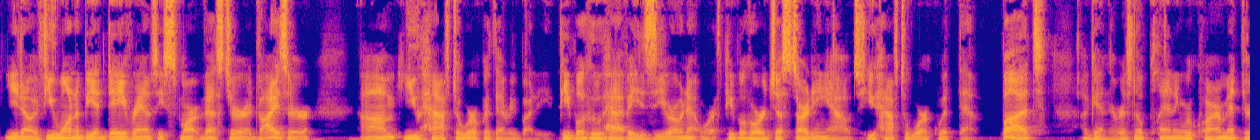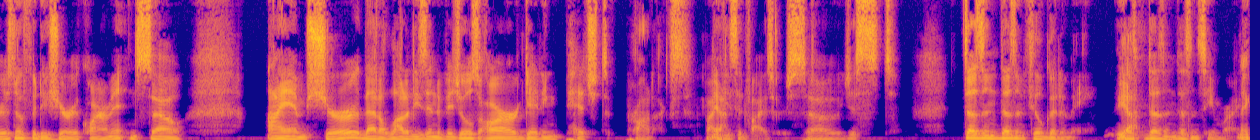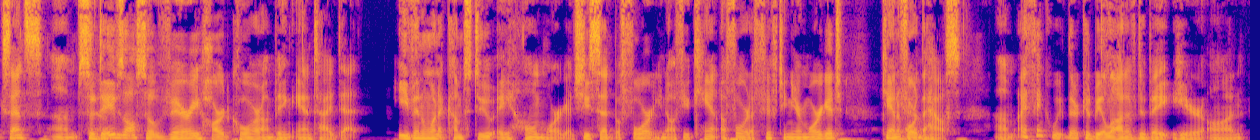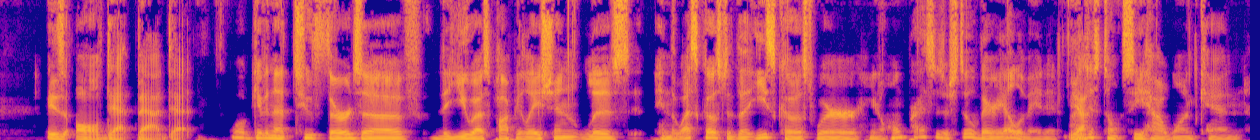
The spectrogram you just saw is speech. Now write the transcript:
you know, if you want to be a Dave Ramsey SmartVestor advisor, um, you have to work with everybody. People who have a zero net worth, people who are just starting out, you have to work with them. But again, there is no planning requirement, there is no fiduciary requirement. And so I am sure that a lot of these individuals are getting pitched products by Yeah. these advisors. So just doesn't doesn't feel good to me. Yeah. Doesn't doesn't seem right. Makes sense. Um, so So- Dave's also very hardcore on being anti-debt, even when it comes to a home mortgage. He said before, you know, if you can't afford a 15-year mortgage, can't afford Yeah. the house. Um, I think we, there could be a lot of debate here on is all debt bad debt? Well, given that two thirds of the U.S. population lives in the West Coast or the East Coast, where you know home prices are still very elevated, Yeah. I just don't see how one can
